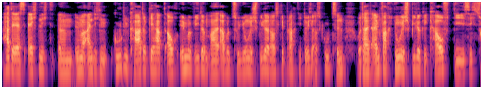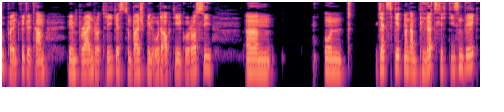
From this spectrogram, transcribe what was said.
Hatte er es echt nicht ähm, immer eigentlich einen guten Kader gehabt, auch immer wieder mal ab und zu junge Spieler rausgebracht, die durchaus gut sind, oder halt einfach junge Spieler gekauft, die sich super entwickelt haben, wie Brian Rodriguez zum Beispiel oder auch Diego Rossi. Ähm, und jetzt geht man dann plötzlich diesen Weg,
